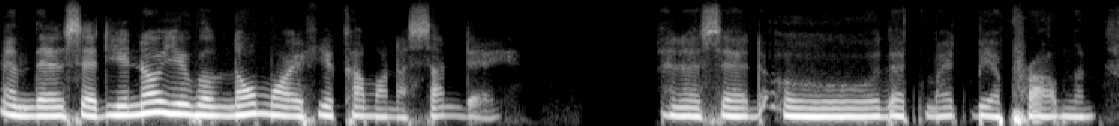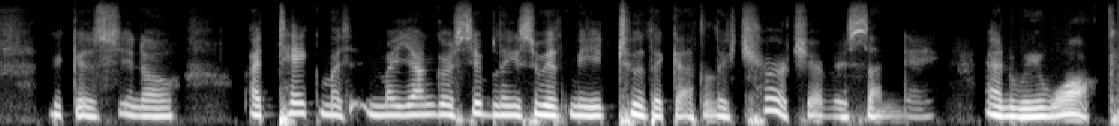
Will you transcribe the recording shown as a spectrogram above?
And they said, you know, you will know more if you come on a Sunday. And I said, oh, that might be a problem because, you know, I take my, my younger siblings with me to the Catholic Church every Sunday and we walk.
